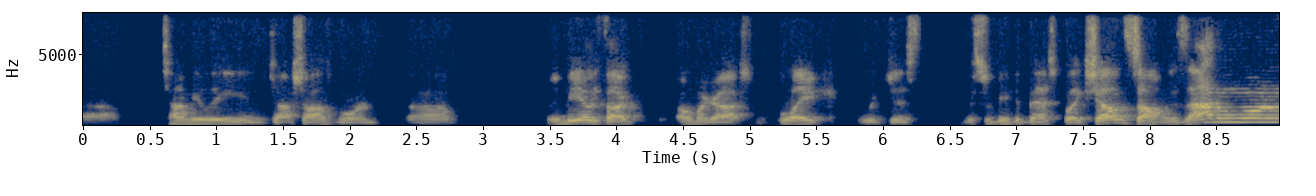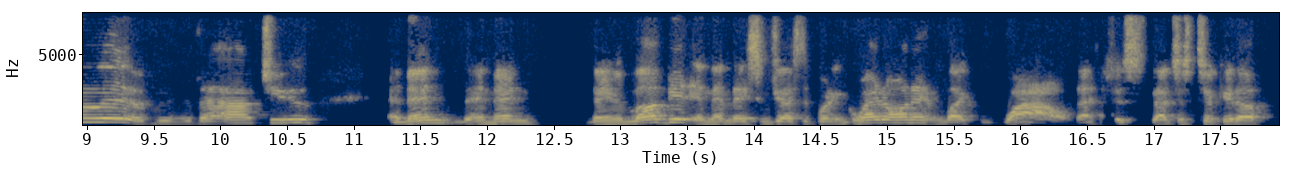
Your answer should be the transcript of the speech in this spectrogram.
uh, Tommy Lee and Josh Osborne. Um, we immediately thought, oh my gosh, Blake would just, this would be the best Blake Shelton song is I don't want to live without you. And then, and then they loved it. And then they suggested putting Gwen on it. And like, wow, that just, that just took it up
